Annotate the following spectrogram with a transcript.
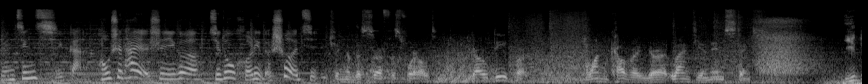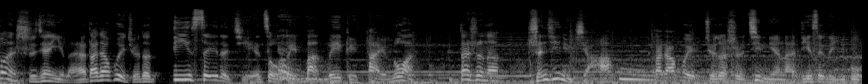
跟惊奇感，同时它也是一个极度合理的设计。of the surface world. Go deeper. One cover, your Atlantean instincts. 一段时间以来啊，大家会觉得 DC 的节奏被漫威给带乱，但是呢，神奇女侠，嗯，大家会觉得是近年来 DC 的一部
